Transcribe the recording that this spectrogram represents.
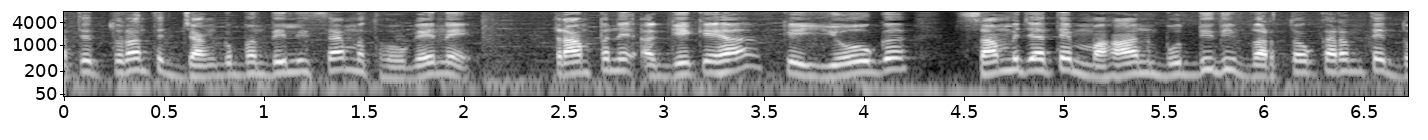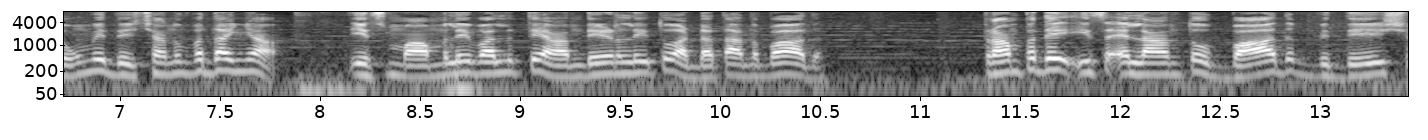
ਅਤੇ ਤੁਰੰਤ ਜੰਗਬੰਦੀ ਲਈ ਸਹਿਮਤ ਹੋ ਗਏ ਨੇ। ਟਰੰਪ ਨੇ ਅੱਗੇ ਕਿਹਾ ਕਿ ਯੋਗ, ਸਮਝ ਅਤੇ ਮਹਾਨ ਬੁੱਧੀ ਦੀ ਵਰਤੋਂ ਕਰਨ ਤੇ ਦੋਵੇਂ ਦੇਸ਼ਾਂ ਨੂੰ ਵਧਾਈਆਂ। ਇਸ ਮਾਮਲੇ ਵੱਲ ਧਿਆਨ ਦੇਣ ਲਈ ਤੁਹਾਡਾ ਧੰਨਵਾਦ। ਟਰੰਪ ਦੇ ਇਸ ਐਲਾਨ ਤੋਂ ਬਾਅਦ ਵਿਦੇਸ਼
